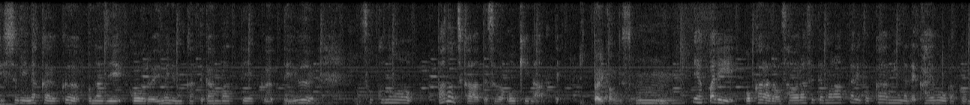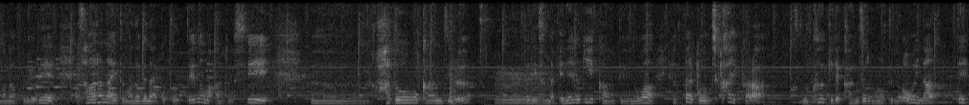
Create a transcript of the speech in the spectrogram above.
一緒に仲良く同じゴール夢に向かって頑張っていくっていう、そこの場の力ってすごい大きいなって。一体感ですよね、うん。うん。でやっぱりお体を触らせてもらったりとかみんなで解剖学を学ぶ上で触らないと学べないことっていうのもあるしうん波動を感じる。だったりそのエネルギー感っていうのはやっぱりこの近いからその空気で感じるものっていうのが多いなって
